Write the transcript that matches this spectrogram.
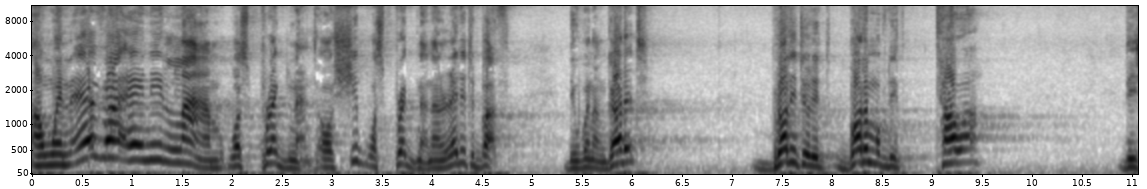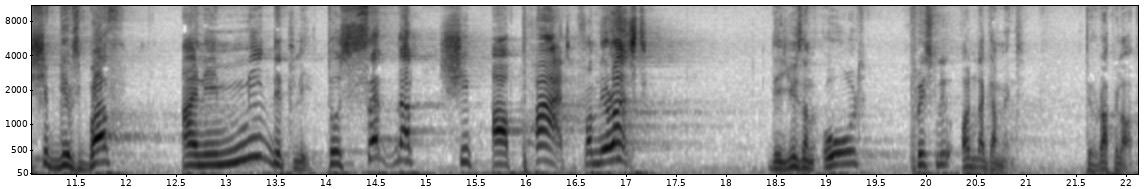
And whenever any lamb was pregnant or sheep was pregnant and ready to birth, they went and got it, brought it to the bottom of the tower. The sheep gives birth, and immediately to set that sheep apart from the rest, they use an old priestly undergarment to wrap it up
